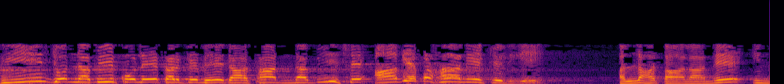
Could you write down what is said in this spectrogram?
دین جو نبی کو لے کر کے بھیجا تھا، نبی سے آگے بڑھانے کے لیے اللہ تعالی نے ان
